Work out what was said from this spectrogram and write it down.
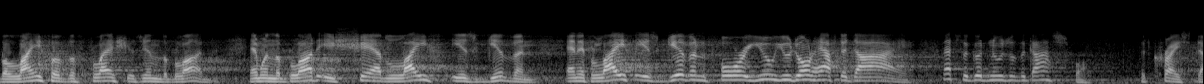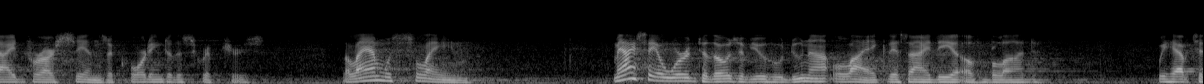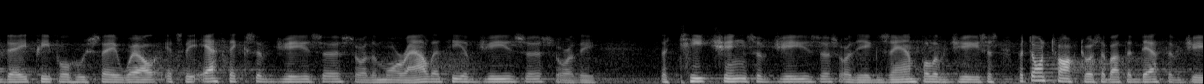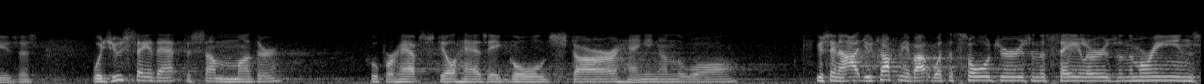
The life of the flesh is in the blood. And when the blood is shed, life is given. And if life is given for you, you don't have to die. That's the good news of the gospel that Christ died for our sins according to the Scriptures. The Lamb was slain. May I say a word to those of you who do not like this idea of blood? We have today people who say, well, it's the ethics of Jesus or the morality of Jesus or the, the teachings of Jesus or the example of Jesus, but don't talk to us about the death of Jesus. Would you say that to some mother who perhaps still has a gold star hanging on the wall? You say, now, you talk to me about what the soldiers and the sailors and the Marines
